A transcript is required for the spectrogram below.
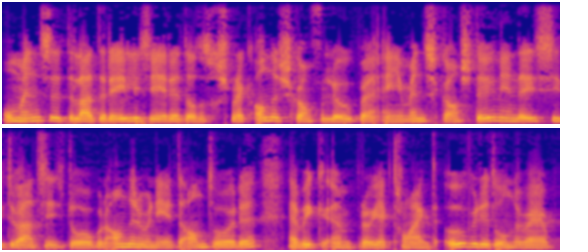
Om mensen te laten realiseren dat het gesprek anders kan verlopen en je mensen kan steunen in deze situaties door op een andere manier te antwoorden, heb ik een project gemaakt over dit onderwerp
